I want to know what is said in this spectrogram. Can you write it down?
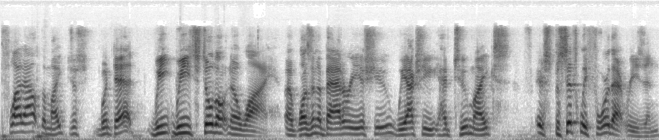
flat out, the mic just went dead. We we still don't know why. It wasn't a battery issue. We actually had two mics specifically for that reason,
